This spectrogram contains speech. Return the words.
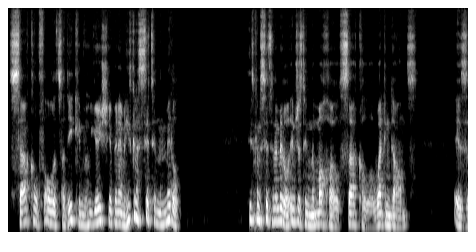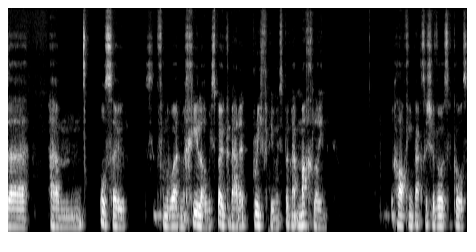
circle for all the Tzadikim who Yoshe Benem. He's going to sit in the middle. He's going to sit in the middle. Interesting that Mochal, circle, or wedding dance, is uh, um, also from the word Mechila. We spoke about it briefly when we spoke about Machloin, harking back to Shavuos, of course,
